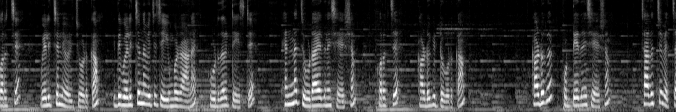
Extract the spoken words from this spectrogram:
കുറച്ച് വെളിച്ചെണ്ണ ഒഴിച്ചു കൊടുക്കാം. ഇത് വെളിച്ചെണ്ണ വെച്ച് ചെയ്യുമ്പോഴാണ് കൂടുതൽ ടേസ്റ്റ് എണ്ണ ചൂടായതിന് ശേഷം കുറച്ച് കടുകിട്ട് കൊടുക്കാം. കടുക് പൊട്ടിയതിന് ശേഷം ചതച്ച് വെച്ച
